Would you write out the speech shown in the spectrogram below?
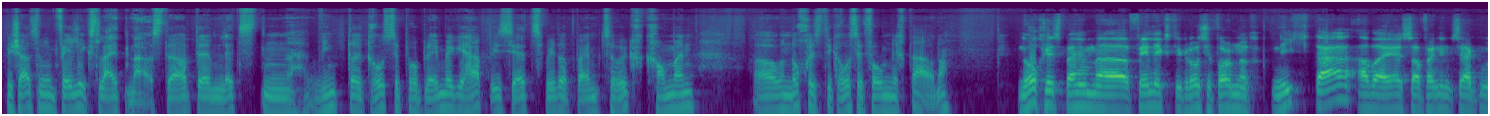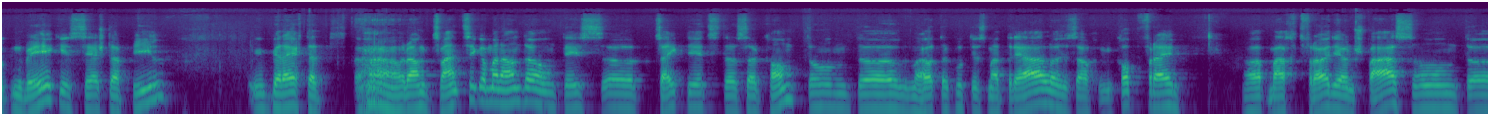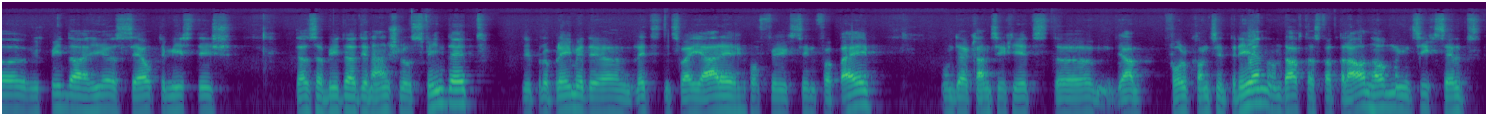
Wie schaut es mit Felix Leiten aus? Der hat ja im letzten Winter große Probleme gehabt, ist jetzt wieder beim Zurückkommen. Aber noch ist die große Form nicht da, oder? Noch ist beim äh, Felix die große Form noch nicht da, aber er ist auf einem sehr guten Weg, ist sehr stabil im Bereich der Rang 20 umeinander und das äh, zeigt jetzt, dass er kommt und äh, man hat ein gutes Material, ist auch im Kopf frei, macht Freude und Spaß und äh, ich bin da hier sehr optimistisch, dass er wieder den Anschluss findet. Die Probleme der letzten zwei Jahre, hoffe ich, sind vorbei und er kann sich jetzt äh, ja, voll konzentrieren und auch das Vertrauen haben in sich selbst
